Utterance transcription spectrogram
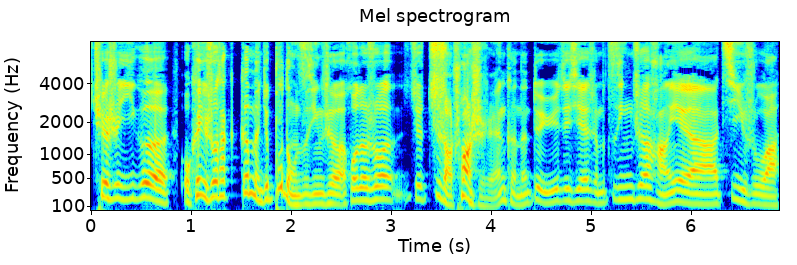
却是一个我可以说他根本就不懂自行车，或者说就至少创始人可能对于这些什么自行车行业啊、技术啊。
